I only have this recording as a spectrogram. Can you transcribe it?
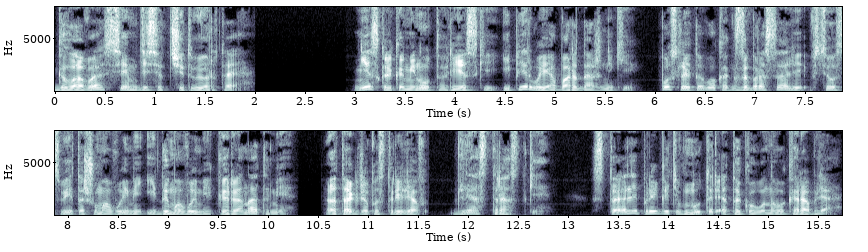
Глава 74. Несколько минут резкие и первые абордажники, после того, как забросали все светошумовыми и дымовыми гранатами, а также постреляв для острастки, стали прыгать внутрь атакованного корабля.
